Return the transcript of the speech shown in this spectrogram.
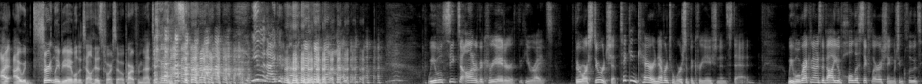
I I would certainly be able to tell his torso apart from Matt Damon's. Even I could probably. do. We will seek to honor the Creator, he writes, through our stewardship, taking care never to worship the creation instead. We will recognize the value of holistic flourishing, which includes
